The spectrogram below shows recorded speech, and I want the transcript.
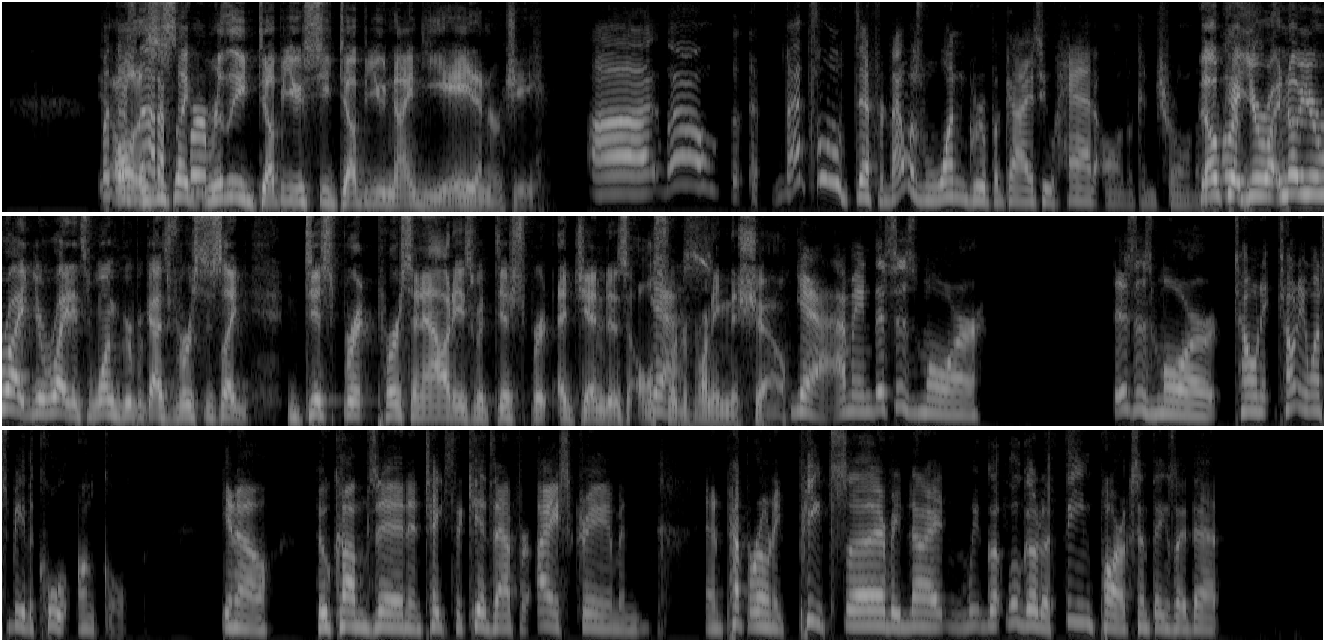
But oh, this is like really WCW 98 energy. Uh, well, that's a little different. That was one group of guys who had all the control. The Okay, you're right. No, you're right. You're right. It's one group of guys versus like disparate personalities with disparate agendas, all sort of running the show. Yeah, I mean, this is more. This is more Tony. Tony wants to be the cool uncle, you know, who comes in and takes the kids out for ice cream and and pepperoni pizza every night, and we go we'll go to theme parks and things like that,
